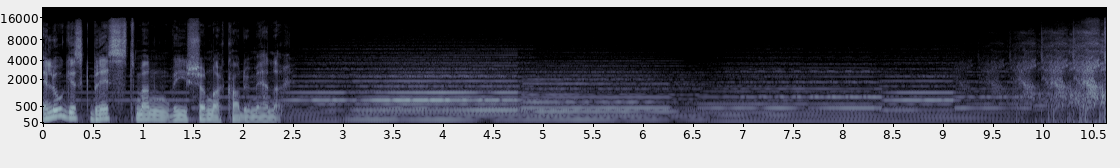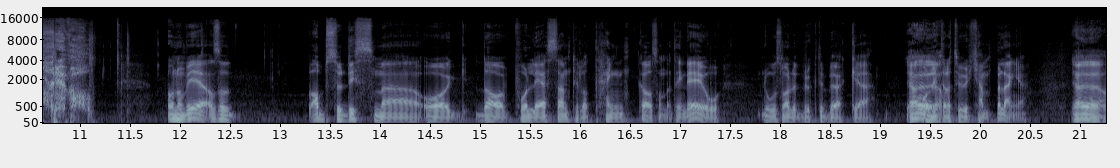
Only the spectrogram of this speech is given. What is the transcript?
En logisk brist, men vi skjønner hva du mener. Og når vi er, altså Absurdisme og da få leseren til å tenke og sånne ting, det er jo noe som har blitt brukt i bøker Ja, ja, og ja. litteratur kjempelenge. Ja, ja, ja.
